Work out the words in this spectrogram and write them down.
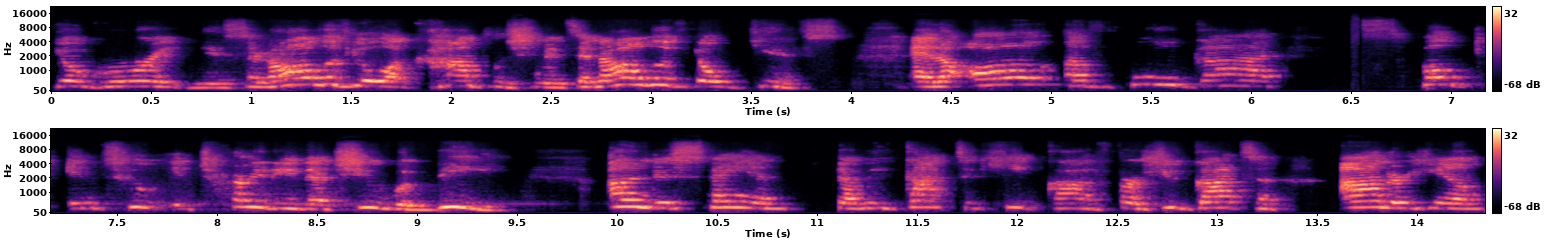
your greatness and all of your accomplishments and all of your gifts and all of who God spoke into eternity that you would be, understand that we've got to keep God first. You've got to honor Him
